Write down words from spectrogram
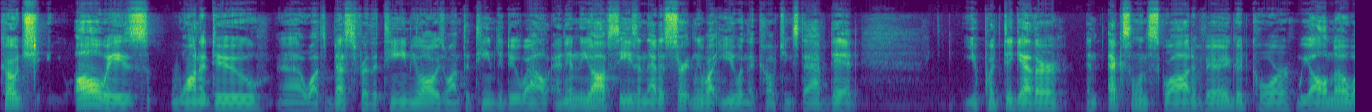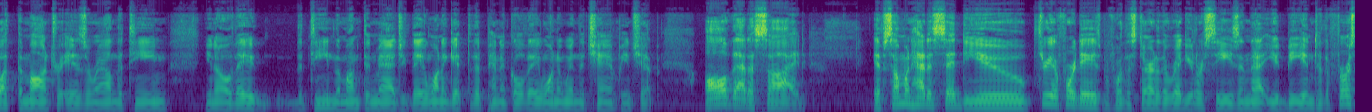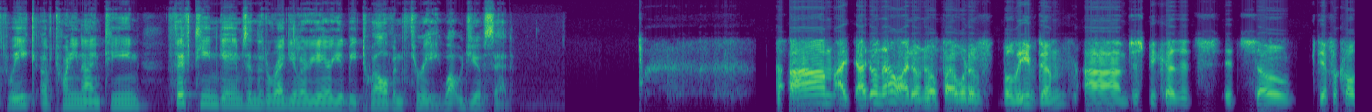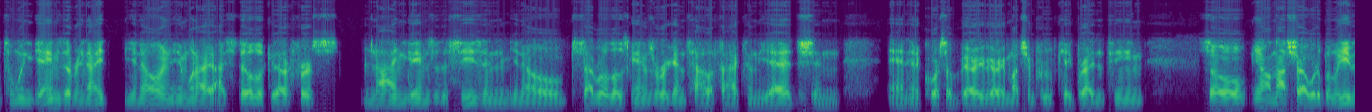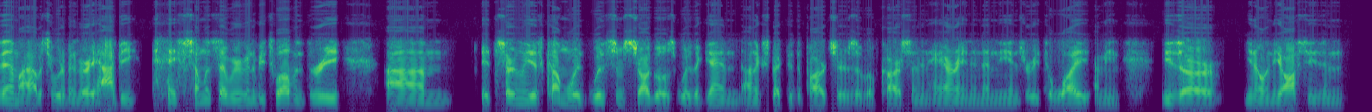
Coach, you always want to do uh, what's best for the team. You always want the team to do well. And in the off season, that is certainly what you and the coaching staff did. You put together an excellent squad, a very good core. We all know what the mantra is around the team. You know, they the team, the Moncton Magic, they want to get to the pinnacle, they want to win the championship. All that aside, if someone had said to you three or four days before the start of the regular season that you'd be into the first week of 2019, 15 games into the regular year, you'd be 12 and three, what would you have said? Um, I, I don't know. I don't know if I would have believed him, um, just because it's it's so difficult to win games every night, you know. And, and when I, I still look at our first nine games of the season, you know, several of those games were against Halifax and the Edge, and and of course a very very much improved Cape Breton team. So you know, I'm not sure I would have believed them. I obviously would have been very happy if someone said we were going to be 12 and three. Um, it certainly has come with with some struggles, with again unexpected departures of, of Carson and Herring, and then the injury to White. I mean, these are you know in the off season,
